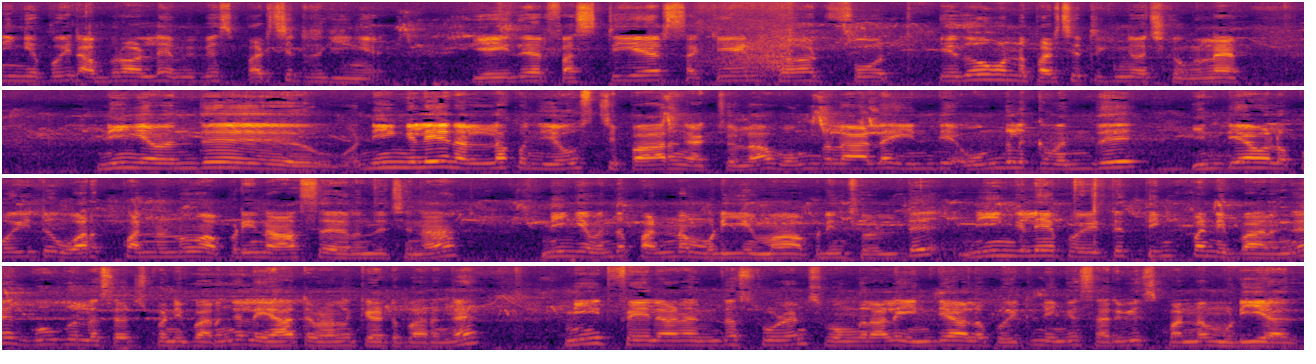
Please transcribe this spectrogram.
நீங்கள் போயிட்டு அப்ராடில் எம்பிபிஎஸ் படிச்சுட்டு இருக்கீங்க. Either first year second third fourth ஏதோ ஒன்று படிச்சுட்டு இருக்கீங்கன்னு வச்சுக்கோங்களேன். நீங்கள் வந்து நீங்களே நல்லா கொஞ்சம் யோசித்து பாருங்கள் ஆக்சுவலாக உங்களால் இந்தியா உங்களுக்கு வந்து இந்தியாவில் போயிட்டு ஒர்க் பண்ணணும் அப்படின்னு ஆசை இருந்துச்சுன்னா நீங்கள் வந்து பண்ண முடியுமா அப்படின்னு சொல்லிட்டு நீங்களே போயிட்டு திங்க் பண்ணி பாருங்கள் கூகுளில் சர்ச் பண்ணி பாருங்கள் இல்லை யார்கிட்ட வேணாலும் கேட்டு பாருங்கள் நீட் ஃபெயில் ஆன இந்த ஸ்டூடெண்ட்ஸ் உங்களால் இந்தியாவில் போயிட்டு நீங்கள் சர்வீஸ் பண்ண முடியாது.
